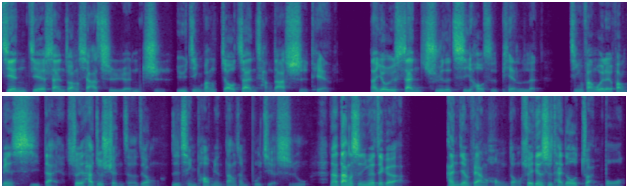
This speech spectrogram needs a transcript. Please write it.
间接山庄挟持人质，与警方交战长达十天。那由于山区的气候是偏冷，警方为了方便携带，所以他就选择这种日清泡面当成补给食物。那当时因为这个。案件非常轰动，所以电视台都有转播。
